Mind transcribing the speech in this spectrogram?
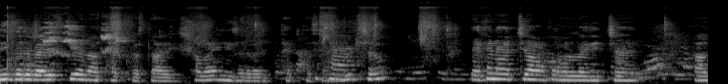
নিজের বাড়িতে না থাকতে তাই সবাই নিজের বাড়িতে থাকতে হ্যাঁ। বুঝছ? এখানে হচ্ছে আমাকে ভালো লাগছে। আর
